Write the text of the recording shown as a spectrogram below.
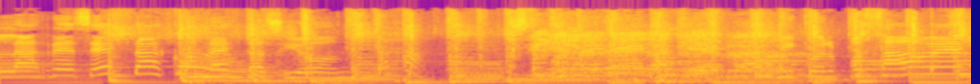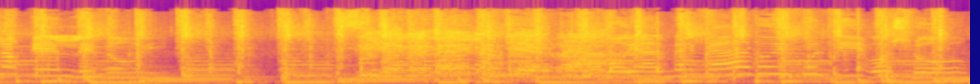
las recetas con la estación. De la tierra, mi cuerpo sabe lo que le doy. De la tierra, voy al mercado y cultivo yo.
